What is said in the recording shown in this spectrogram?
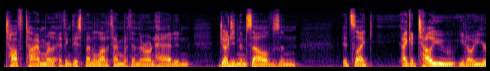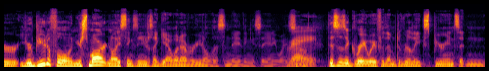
tough time where I think they spend a lot of time within their own head and judging themselves. And it's like I could tell you, you know, you're you're beautiful and you're smart and all these things, and you're just like, yeah, whatever. You don't listen to anything you say anyway. Right. So this is a great way for them to really experience it and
